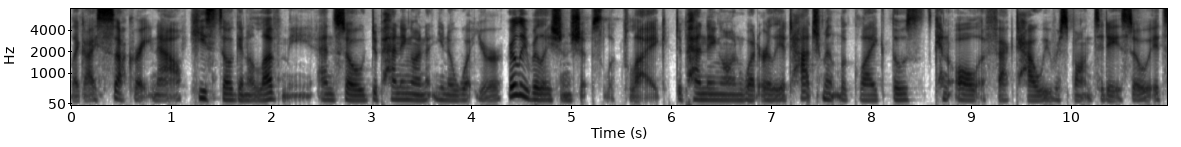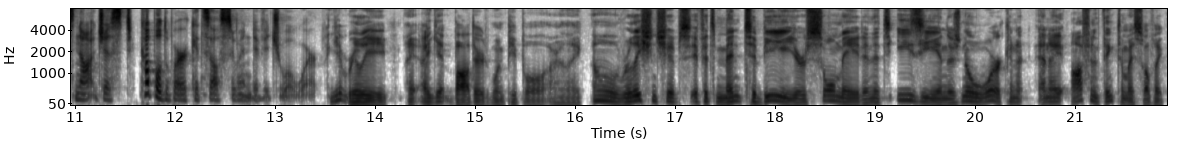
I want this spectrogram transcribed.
Like I suck right now. He's still going to love me. And so depending on, you know, what your early relationships looked like, depending on what early attachment looked like, those can all affect how we respond today. So it's not just coupled work, it's also individual work. I get really, I, I get bothered when people are like, oh, relationships, if it's meant to be your soulmate and it's easy and there's no work. And, and I often think to myself, like,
